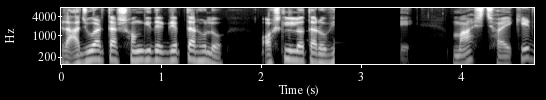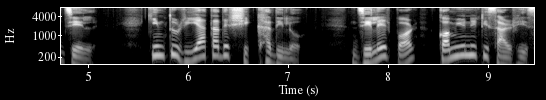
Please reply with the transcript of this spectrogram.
রাজু আর তার সঙ্গীদের গ্রেপ্তার হলো অশ্লীলতার অভি মাস ছয়েকের জেল। কিন্তু রিয়া তাদের শিক্ষা দিল। জেলের পর কমিউনিটি সার্ভিস,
